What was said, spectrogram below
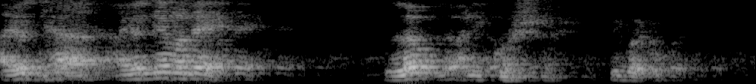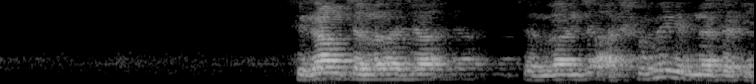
अयोध्या अयोध्येमध्ये लव आणि कृष्ण ही बटू. श्रीरामचंद्राच्या चंद्रांच्या अश्वमेध घेण्यासाठी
